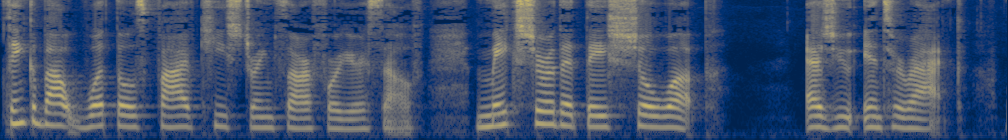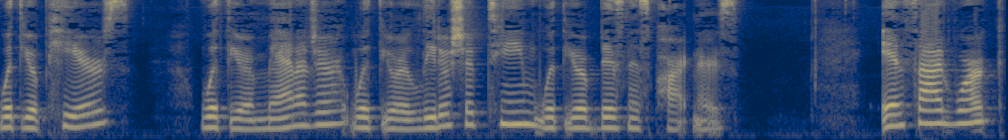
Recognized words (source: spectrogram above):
Think about what those five key strengths are for yourself. Make sure that they show up as you interact with your peers, with your manager, with your leadership team, with your business partners, inside work,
